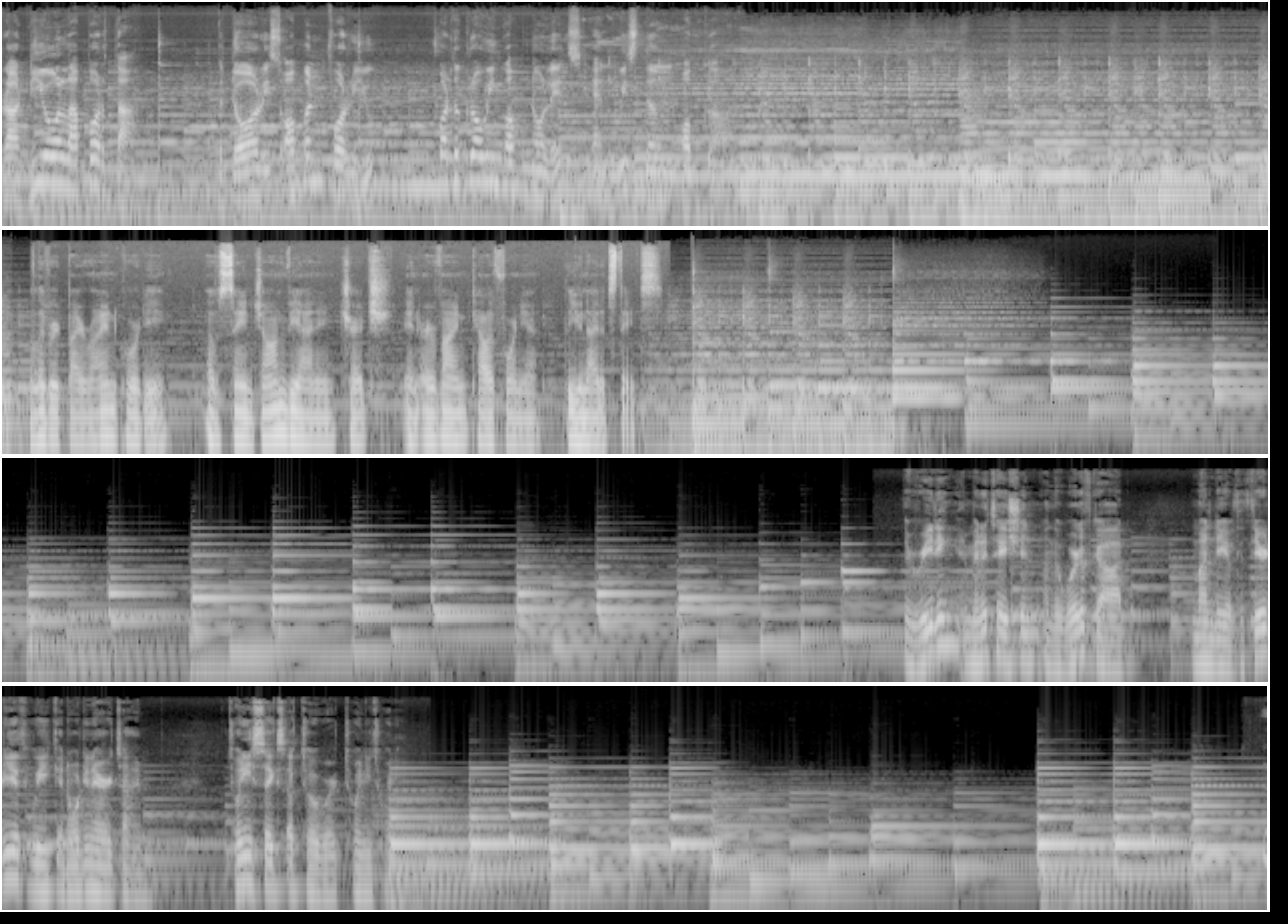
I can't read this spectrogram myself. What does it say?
Radio La Porta. The door is open for you for the growing of knowledge and wisdom of God. delivered by Ryan Koordi of St. John Vianney Church in Irvine, California, the United States. Reading and meditation on the Word of God, Monday of the 30th week in Ordinary Time, 26 October 2020.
